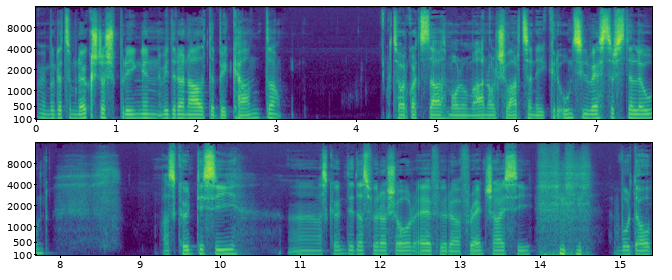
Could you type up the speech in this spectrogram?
wenn wir zum nächsten springen, wieder ein alter Bekannter. Zwar geht es da mal um Arnold Schwarzenegger und Sylvester Stallone. Was könnte sein? Äh, was könnte das für ein Genre, äh, für ein Franchise sein? wo da,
